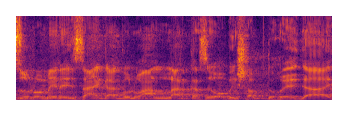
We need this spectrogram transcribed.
জুলুমের এই জায়গাগুলো আল্লাহর কাছে অভিশপ্ত হয়ে যায়।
